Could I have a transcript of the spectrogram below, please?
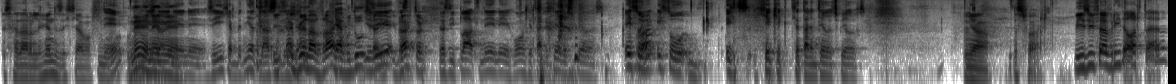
is hij daar een legende, zegt jij? Of? Nee. Nee, nee, nee. nee. nee, Zie je, ik heb het niet aan het luisteren. Ik- ben aan het vragen, wat bedoelt je je, dat is- toch? Dat is die plaats. Nee, nee, gewoon getalenteerde spelers. Echt zo, echt zo echt gek gek getalenteerde spelers. Ja, dat is waar. Wie is uw favoriete aller tijden?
